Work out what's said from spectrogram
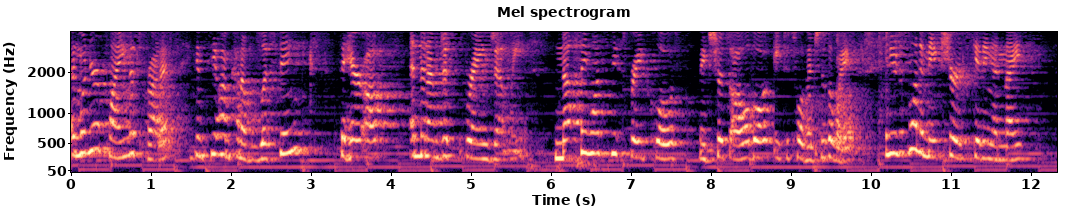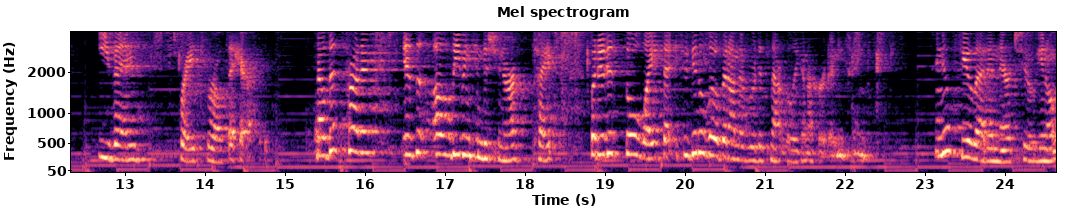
And when you're applying this product, you can see how I'm kind of lifting the hair up, and then I'm just spraying gently. Nothing wants to be sprayed close. Make sure it's all about 8 to 12 inches away. And you just want to make sure it's getting a nice, even spray throughout the hair. Now this product is a leave-in conditioner type, but it is so light that if you get a little bit on the root, it's not really gonna hurt anything. And you'll feel that in there too, you know,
